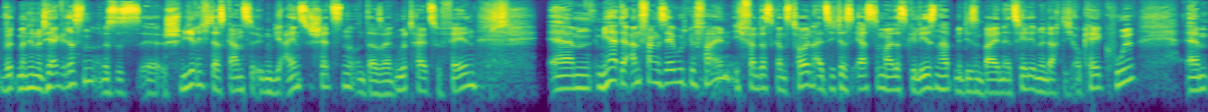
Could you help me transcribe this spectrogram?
wird man hin und her gerissen und es ist äh, schwierig, das Ganze irgendwie einzuschätzen und da sein Urteil zu fällen. Ähm, mir hat der Anfang sehr gut gefallen. Ich fand das ganz toll. Und als ich das erste Mal das gelesen habe mit diesen beiden Erzählebenen, dachte ich, okay, cool. Ähm,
